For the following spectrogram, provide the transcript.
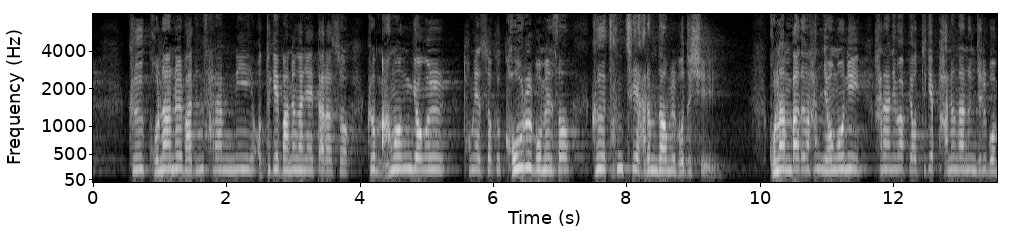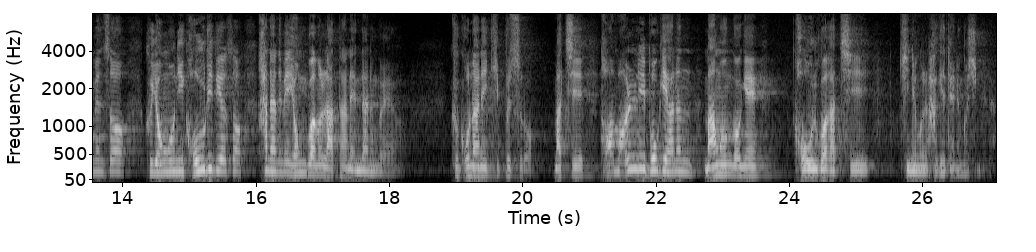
그 고난을 받은 사람이 어떻게 반응하냐에 따라서 그 망원경을 통해서 그 거울을 보면서 그 전체의 아름다움을 보듯이 고난받은 한 영혼이 하나님 앞에 어떻게 반응하는지를 보면서 그 영혼이 거울이 되어서 하나님의 영광을 나타낸다는 거예요. 그 고난이 깊을수록 마치 더 멀리 보게 하는 망원경의 거울과 같이 기능을 하게 되는 것입니다.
